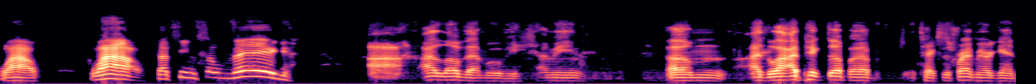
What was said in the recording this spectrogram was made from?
Wow. Wow. That seems so vague. Ah, I love that movie. I mean, um, I, I picked up a uh, Texas Frightmare again.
